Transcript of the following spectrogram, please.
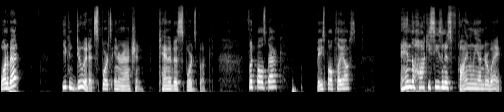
Want to bet? You can do it at Sports Interaction, Canada's sportsbook. Football's back, baseball playoffs, and the hockey season is finally underway.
